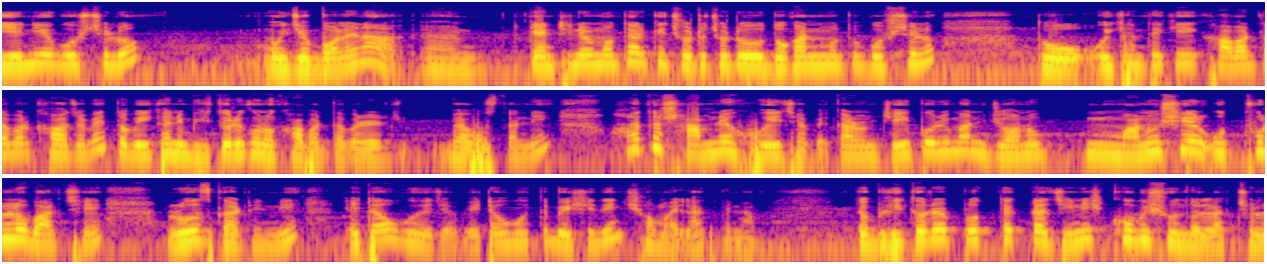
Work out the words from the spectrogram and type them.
ইয়ে নিয়ে বসছিল। ওই যে বলে না ক্যান্টিনের মতো আর কি ছোট ছোট দোকান মতো বসছিল। তো ওইখান থেকেই খাবার দাবার খাওয়া যাবে, তবে এখানে ভিতরে কোনো খাবার দাবারের ব্যবস্থা নেই। হয়তো সামনে হয়ে যাবে, কারণ যেই পরিমাণ জন, মানুষের উৎফুল্ল বাড়ছে রোজ গার্ডেন এটাও হয়ে যাবে, এটাও হতে বেশি দিন সময় লাগবে না। তো ভিতরের প্রত্যেকটা জিনিস খুবই সুন্দর লাগছিল।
